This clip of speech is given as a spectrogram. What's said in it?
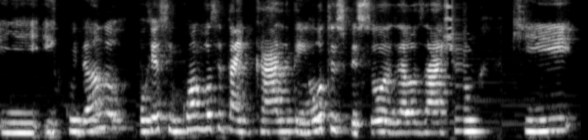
e, e cuidando, porque assim, quando você está em casa e tem outras pessoas, elas acham que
